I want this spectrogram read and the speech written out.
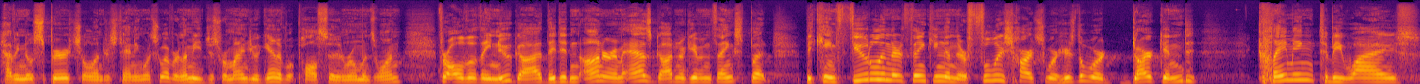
having no spiritual understanding whatsoever. Let me just remind you again of what Paul said in Romans 1. For although they knew God, they didn't honor him as God nor give him thanks, but became futile in their thinking, and their foolish hearts were, here's the word, darkened. Claiming to be wise,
